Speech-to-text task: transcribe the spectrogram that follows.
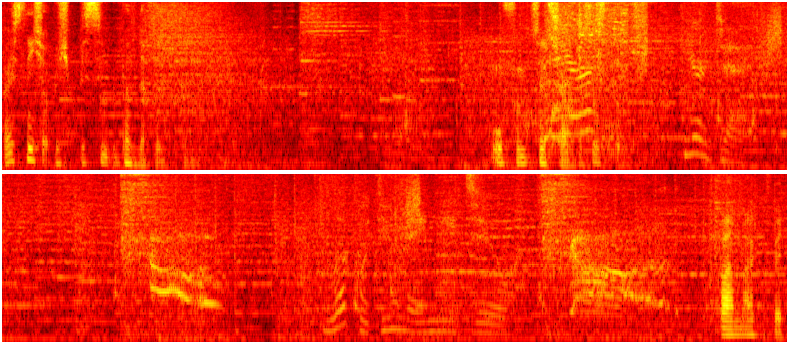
Weiß nicht, ob ich ein bisschen überlevelt bin. Oh, 15 Schaden, das ist gut. You're dead. Look what you made me do. Zweimal quit.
